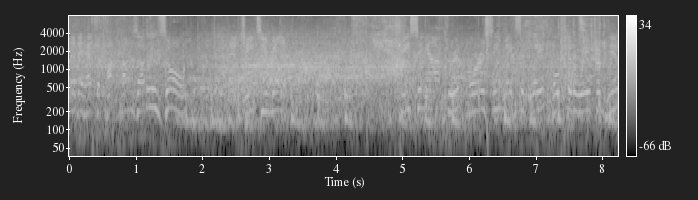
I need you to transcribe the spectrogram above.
It ahead. The puck comes out of the zone. And JT Miller chasing after it. Morrissey makes a play. Poked it away from him.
